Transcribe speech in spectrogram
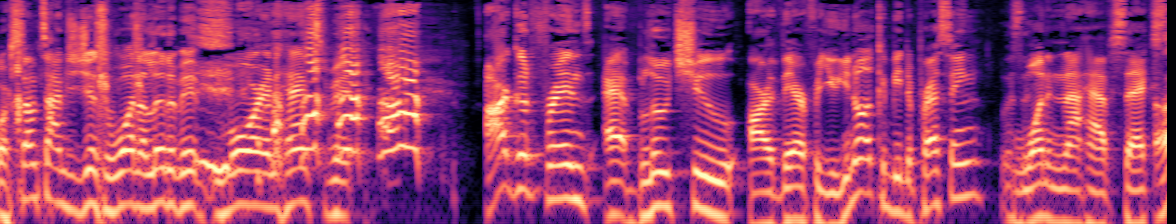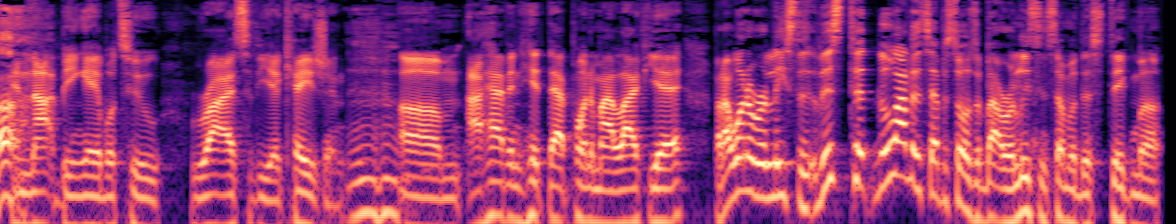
or sometimes you just want a little bit more enhancement, our good friends at Blue Chew are there for you. You know it could be depressing wanting to not have sex and not being able to rise to the occasion. Mm-hmm. Um, I haven't hit that point in my life yet, but I want to release this. this t- a lot of this episode is about releasing some of the stigma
